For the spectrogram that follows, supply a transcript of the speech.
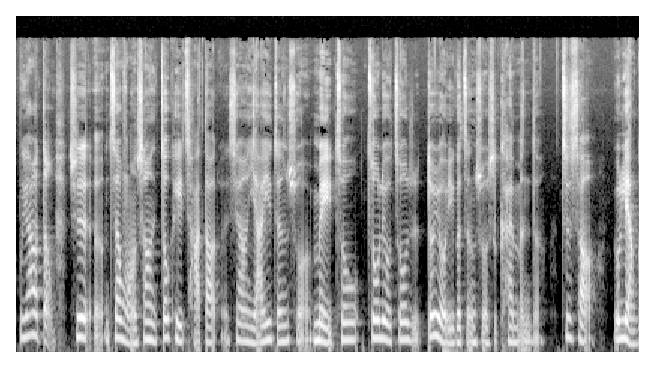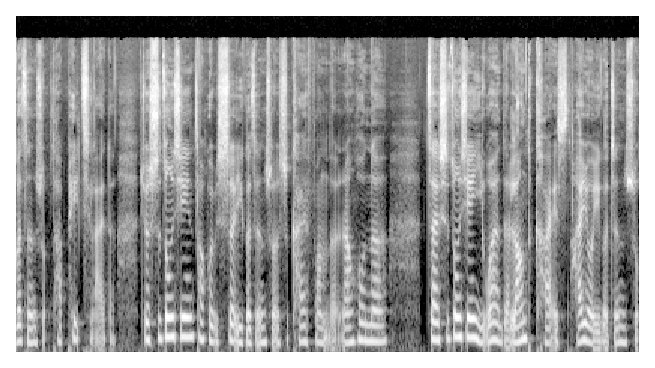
不要等。其实，呃，在网上都可以查到的，像牙医诊所，每周周六周日都有一个诊所是开门的，至少有两个诊所它配起来的。就市中心，它会设一个诊所是开放的。然后呢，在市中心以外的 Landkreis 还有一个诊所，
